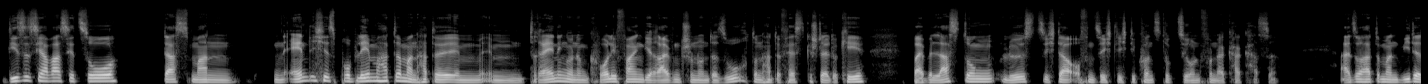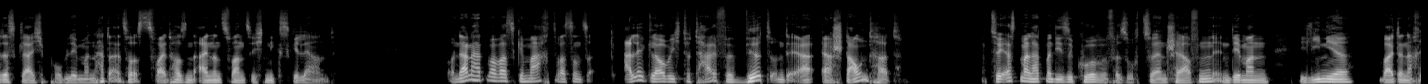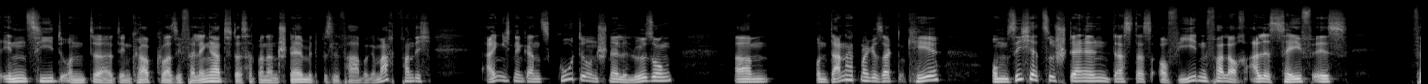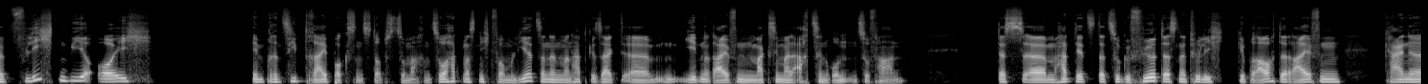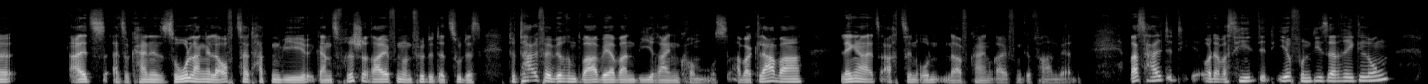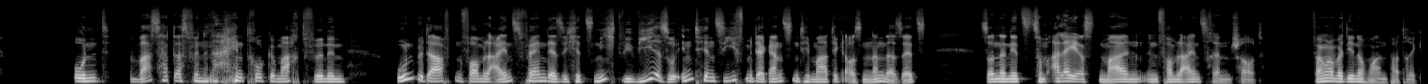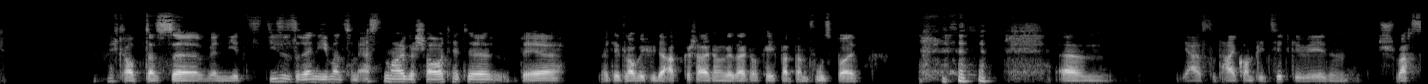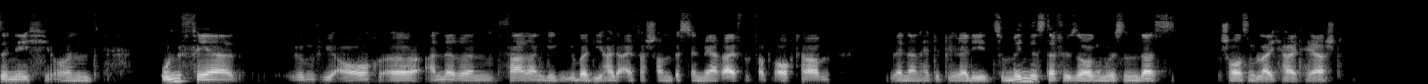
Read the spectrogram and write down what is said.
Dieses Jahr war es jetzt so, dass man ein ähnliches Problem hatte. Man hatte im, im Training und im Qualifying die Reifen schon untersucht und hatte festgestellt, okay, bei Belastung löst sich da offensichtlich die Konstruktion von der Karkasse. Also hatte man wieder das gleiche Problem. Man hat also aus 2021 nichts gelernt. Und dann hat man was gemacht, was uns alle, glaube ich, total verwirrt und er erstaunt hat. Zuerst mal hat man diese Kurve versucht zu entschärfen, indem man die Linie weiter nach innen zieht und äh, den Körb quasi verlängert. Das hat man dann schnell mit ein bisschen Farbe gemacht. Fand ich eigentlich eine ganz gute und schnelle Lösung. Ähm, und dann hat man gesagt, okay, um sicherzustellen, dass das auf jeden Fall auch alles safe ist, verpflichten wir euch im Prinzip drei Boxenstops zu machen. So hat man es nicht formuliert, sondern man hat gesagt, äh, jeden Reifen maximal 18 Runden zu fahren. Das ähm, hat jetzt dazu geführt, dass natürlich gebrauchte Reifen keine als, also keine so lange Laufzeit hatten wie ganz frische Reifen und führte dazu, dass total verwirrend war, wer wann wie reinkommen muss. Aber klar war, länger als 18 Runden darf kein Reifen gefahren werden. Was haltet ihr oder was hieltet ihr von dieser Regelung? Und was hat das für einen Eindruck gemacht für einen unbedarften Formel-1-Fan, der sich jetzt nicht wie wir so intensiv mit der ganzen Thematik auseinandersetzt, sondern jetzt zum allerersten Mal ein Formel-1-Rennen schaut. Fangen wir bei dir nochmal an, Patrick. Ich glaube, dass äh, wenn jetzt dieses Rennen jemand zum ersten Mal geschaut hätte, der hätte, glaube ich, wieder abgeschaltet und gesagt, okay, ich bleib beim Fußball. ähm, ja, ist total kompliziert gewesen. Schwachsinnig und unfair irgendwie auch äh, anderen Fahrern gegenüber, die halt einfach schon ein bisschen mehr Reifen verbraucht haben. Wenn, dann hätte Pirelli zumindest dafür sorgen müssen, dass Chancengleichheit herrscht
